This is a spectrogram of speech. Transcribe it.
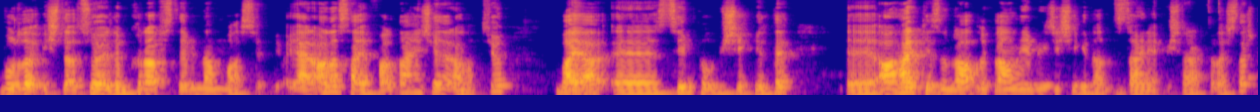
Burada işte söyledim craft sisteminden bahsediyor. Yani ana sayfada aynı şeyler anlatıyor. Baya e, simple bir şekilde e, herkesin rahatlıkla anlayabileceği şekilde dizayn etmişler arkadaşlar.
